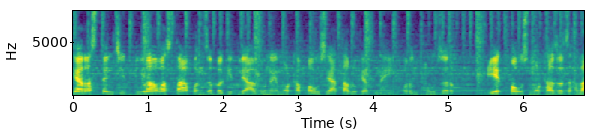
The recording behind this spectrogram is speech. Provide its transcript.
त्या रस्त्यांची दुरावस्था आपण जर बघितली अजूनही मोठा पाऊस या तालुक्यात नाही. परंतु जर एक पाऊस मोठा जर झाला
